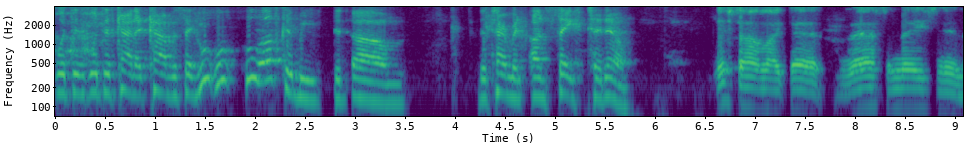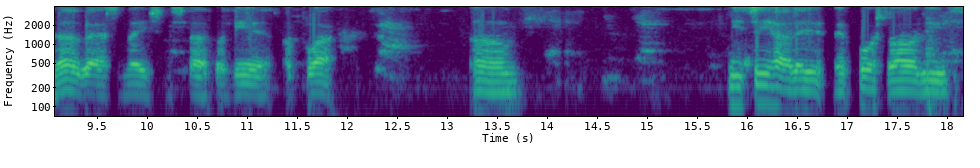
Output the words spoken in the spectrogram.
with this with this kind of conversation? Who who, who else could be um, determined unsafe to them? it sounds like that vaccination and unvaccination stuff again apply. Um, you see how they, forced all these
